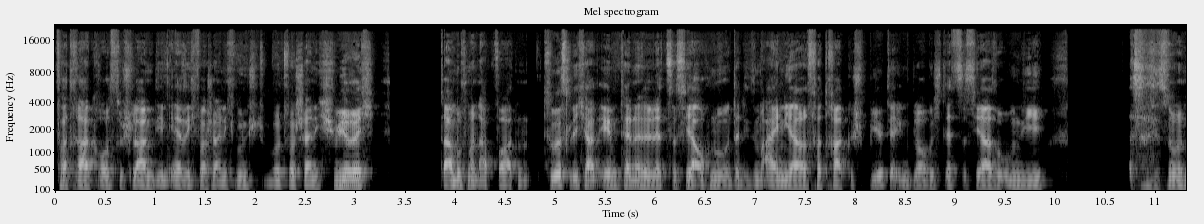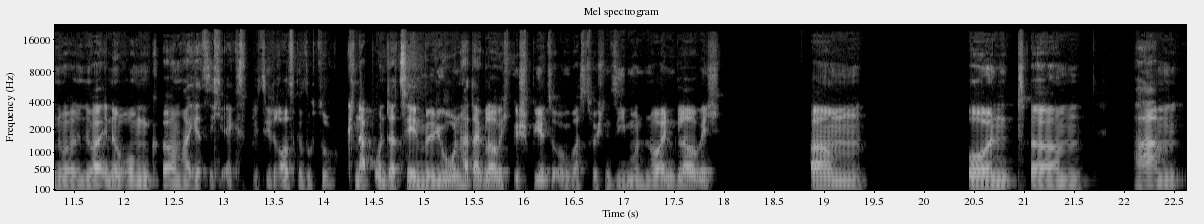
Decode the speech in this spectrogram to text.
Vertrag rauszuschlagen, den er sich wahrscheinlich wünscht, wird wahrscheinlich schwierig. Da muss man abwarten. Zusätzlich hat eben Tannehill letztes Jahr auch nur unter diesem Einjahresvertrag gespielt, der ihm, glaube ich, letztes Jahr so um die, das ist jetzt nur, nur, nur Erinnerung, ähm, habe ich jetzt nicht explizit rausgesucht, so knapp unter 10 Millionen hat er, glaube ich, gespielt, so irgendwas zwischen 7 und 9, glaube ich. Ähm, und ähm, haben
